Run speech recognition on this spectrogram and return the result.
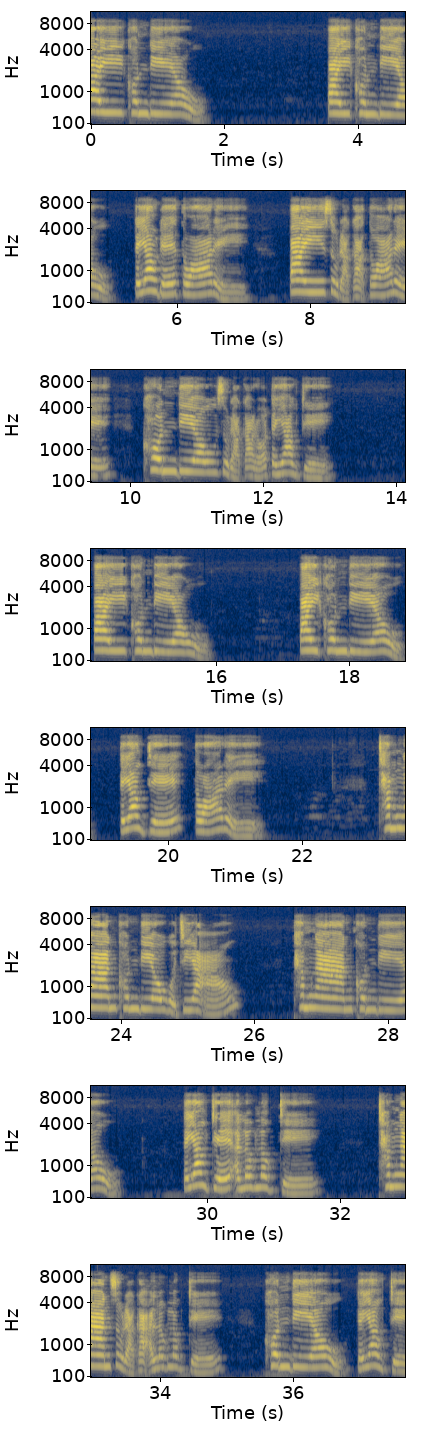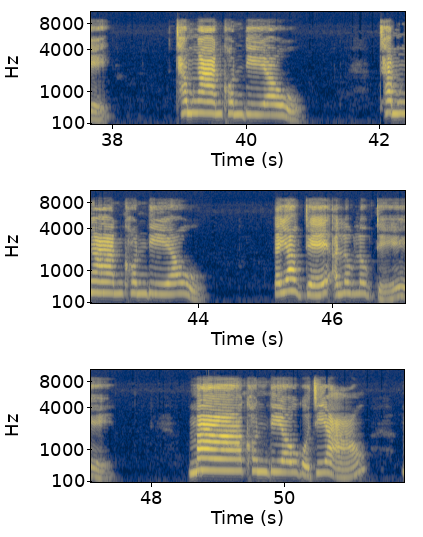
คนเดียว ไปคนเดียวเดียวเดตัวเลไปสุดากะตัวเลคนเดียวสุดากะรอเดียวเดไปคนเดียว ไปคนเดียวเดียวเจตัวเล ทำงานคนเดียวကိုကြည့်ရအောင်ทำงานคนเดียวတယောက်တည်းအလုပ်လုပ်တယ်ทำงานဆိုတာကအလုပ်လုပ်တယ်คนเดียวတယောက်တည်းทำงานคนเดียวทำงานคนเดียวတယောက်တည်းအလုပ်လုပ်တယ်มาคนเดียวကိုကြည့်ရအောင်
